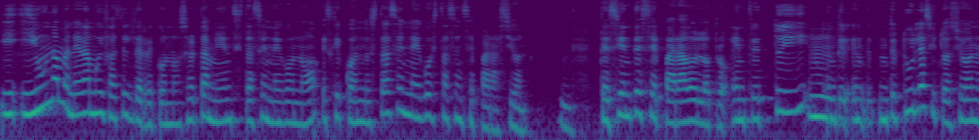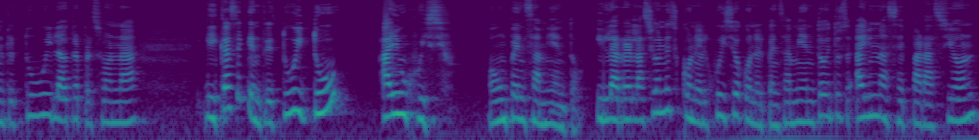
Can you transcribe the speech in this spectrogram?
Y, y una manera muy fácil de reconocer también si estás en ego o no, es que cuando estás en ego estás en separación. Mm. Te sientes separado del otro. Entre tú, y, mm. entre, tú y la situación, entre tú y la otra persona, y casi que entre tú y tú hay un juicio o un pensamiento y las relaciones con el juicio, con el pensamiento, entonces hay una separación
